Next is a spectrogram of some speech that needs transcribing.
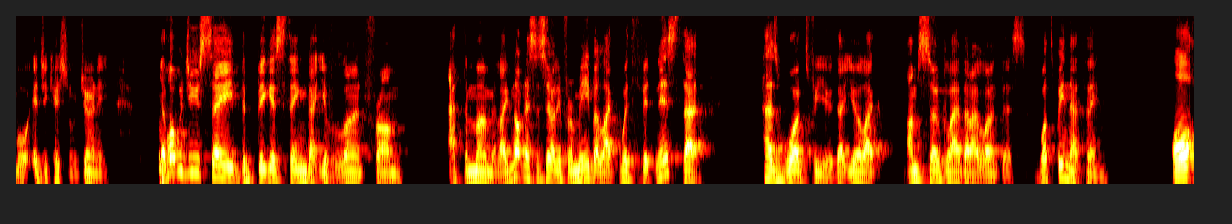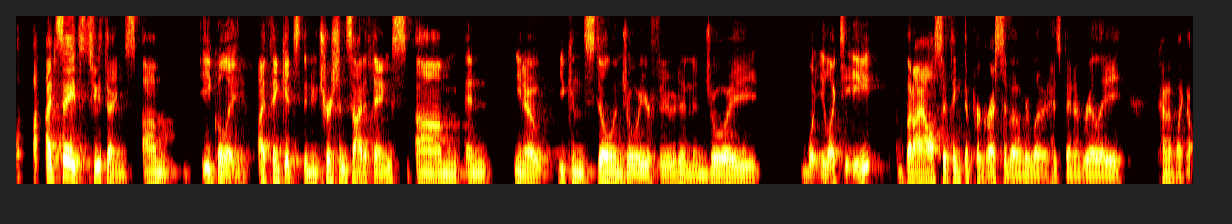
more educational journey. Yep. What would you say the biggest thing that you've learned from at the moment? Like not necessarily from me, but like with fitness that has worked for you that you're like, I'm so glad that I learned this. What's been that thing? Well, I'd say it's two things um, equally. I think it's the nutrition side of things. Um, and, you know, you can still enjoy your food and enjoy what you like to eat. But I also think the progressive overload has been a really kind of like a,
